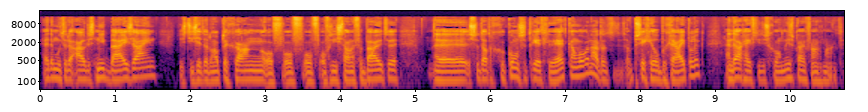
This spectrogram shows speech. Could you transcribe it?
Hè, daar moeten de ouders niet bij zijn. Dus die zitten dan op de gang of, of, of, of die staan even buiten... Uh, zodat er geconcentreerd gewerkt kan worden. Nou, dat is op zich heel begrijpelijk. En daar heeft hij dus gewoon misbruik van gemaakt.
